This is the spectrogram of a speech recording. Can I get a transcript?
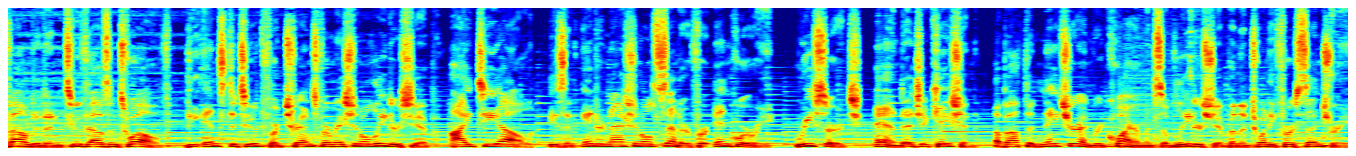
Founded in 2012, the Institute for Transformational Leadership, ITL, is an international center for inquiry research, and education about the nature and requirements of leadership in the 21st century.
